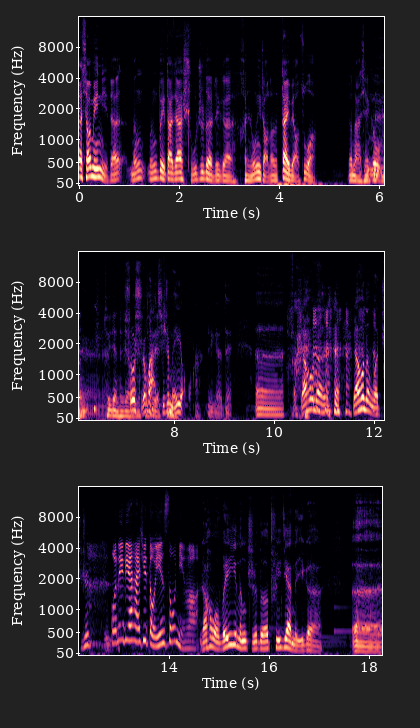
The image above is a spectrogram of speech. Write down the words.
那小敏，你的能能被大家熟知的这个很容易找到的代表作有哪些？给我们嗯推荐推荐。说实话，其实没有啊，这个对，呃，然后呢，然后呢，我只 我那天还去抖音搜您了，然后我唯一能值得推荐的一个，呃，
